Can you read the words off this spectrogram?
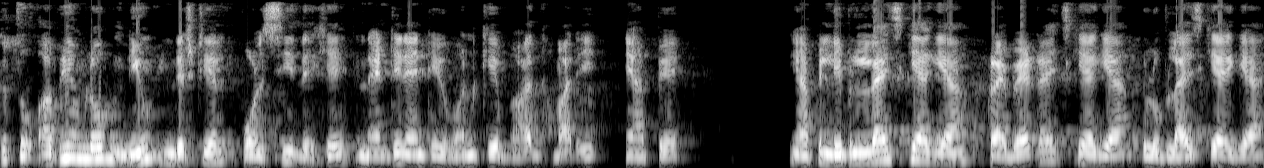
दोस्तों, अभी हम लोग न्यू इंडस्ट्रियल पॉलिसी देखे 1991 के बाद हमारी यहाँ पे यहाँ पे लिबरलाइज किया गया प्राइवेटाइज किया गया ग्लोबलाइज किया गया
